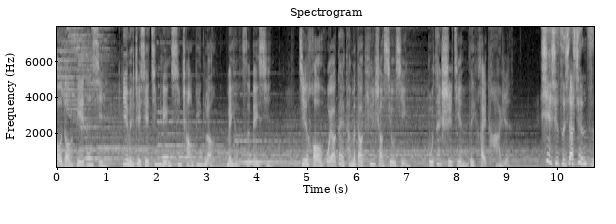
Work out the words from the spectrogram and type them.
豆豆，别担心，因为这些精灵心肠冰冷，没有慈悲心。今后我要带他们到天上修行，不在世间危害他人。谢谢紫霞仙子。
